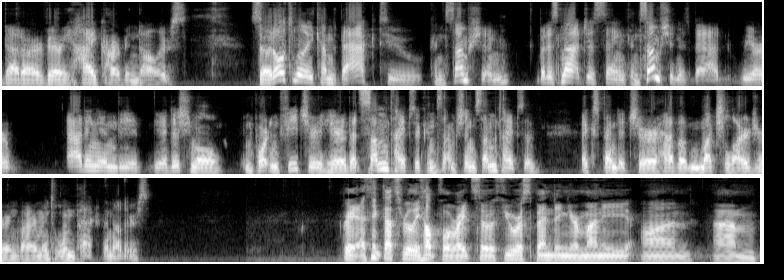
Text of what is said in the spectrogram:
that are very high carbon dollars. So it ultimately comes back to consumption, but it's not just saying consumption is bad. We are adding in the, the additional important feature here that some types of consumption, some types of expenditure have a much larger environmental impact than others. Great. I think that's really helpful, right? So if you were spending your money on um,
